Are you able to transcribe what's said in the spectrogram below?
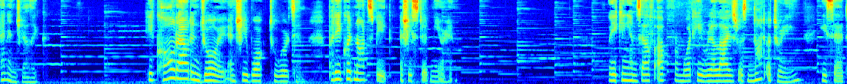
and angelic. He called out in joy, and she walked towards him, but he could not speak as she stood near him. Waking himself up from what he realized was not a dream, he said,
